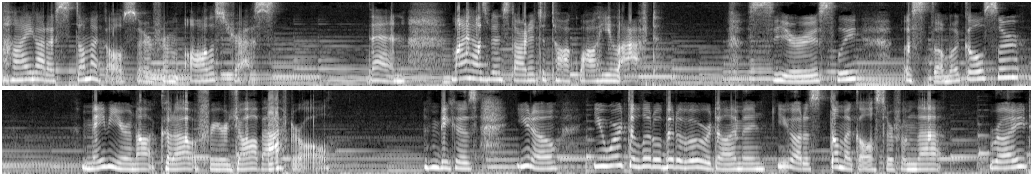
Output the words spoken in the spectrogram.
I got a stomach ulcer from all the stress. Then, my husband started to talk while he laughed. Seriously? A stomach ulcer? Maybe you're not cut out for your job after all. because, you know, you worked a little bit of overtime and you got a stomach ulcer from that, right?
